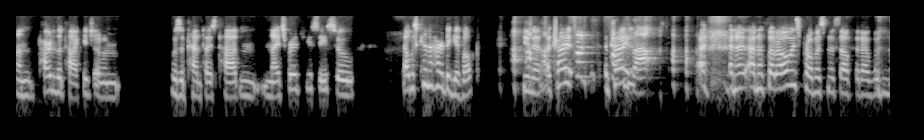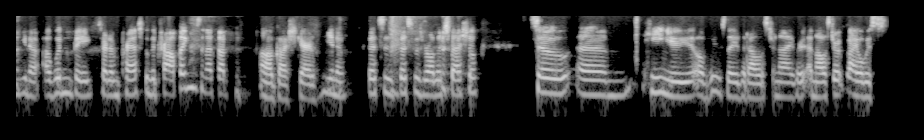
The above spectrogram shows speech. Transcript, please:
and part of the package um, was a penthouse pad in Knightsbridge. You see, so that was kind of hard to give up. You know, I tried. I tried that. I, and I, and I thought I always promised myself that I wouldn't, you know, I wouldn't be sort of impressed with the trappings. And I thought, oh gosh, girl, you know, this is this was rather special. So um, he knew obviously that Alistair and I were, and Alistair, I always,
